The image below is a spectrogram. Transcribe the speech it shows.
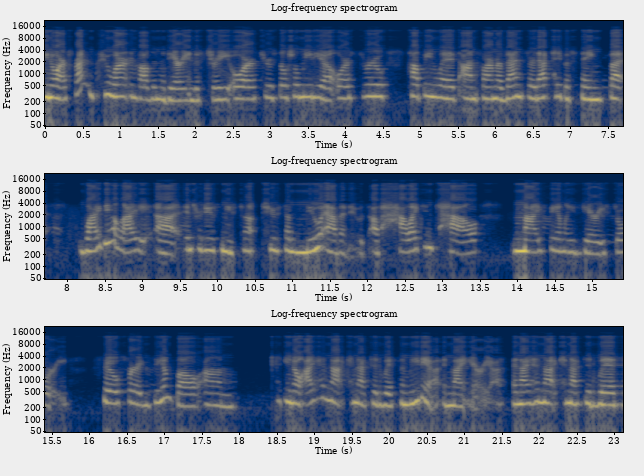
you know, our friends who aren't involved in the dairy industry or through social media or through helping with on-farm events or that type of thing. But YDLI uh, introduced me to some new avenues of how I can tell my family's dairy story. So for example, um, you know, I had not connected with the media in my area, and I had not connected with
